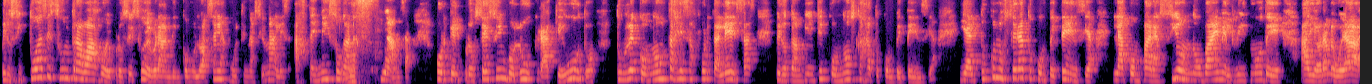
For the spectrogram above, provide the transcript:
Pero si tú haces un trabajo de proceso de branding como lo hacen las multinacionales, hasta en eso ganas confianza, porque el proceso involucra que uno, tú reconozcas esas fortalezas, pero también que conozcas a tu competencia. Y al tú conocer a tu competencia, la comparación no va en el ritmo de, ay, ahora me voy a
